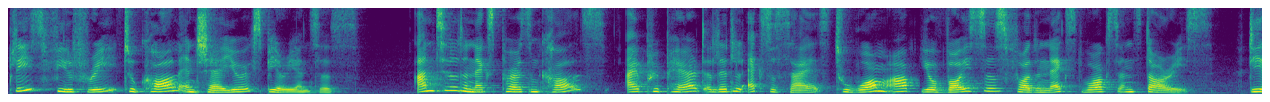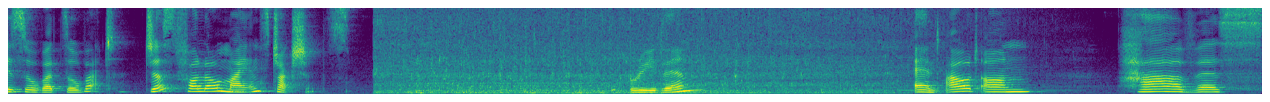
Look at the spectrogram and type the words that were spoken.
please feel free to call and share your experiences. Until the next person calls, I prepared a little exercise to warm up your voices for the next walks and stories. Dear Sobat Sobat, just follow my instructions. Breathe in and out on harvest.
